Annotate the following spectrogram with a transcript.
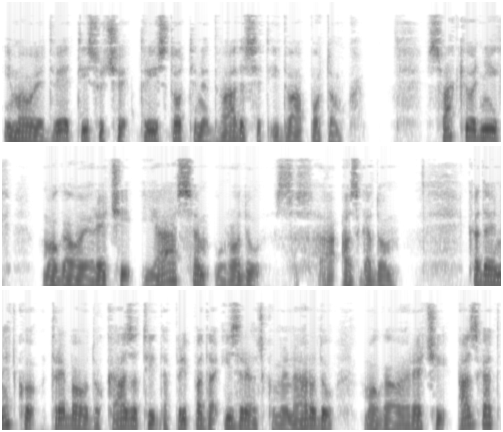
imao je 2322 potomka. Svaki od njih mogao je reći, ja sam u rodu sa Azgadom. Kada je netko trebao dokazati da pripada izraelskom narodu, mogao je reći, Azgad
